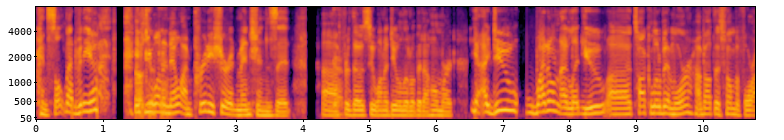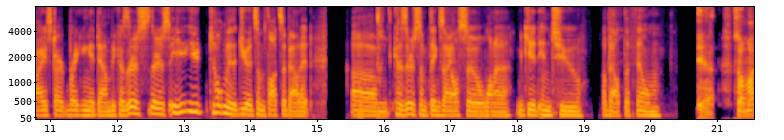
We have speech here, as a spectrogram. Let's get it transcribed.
consult that video if Okay, you want to okay. know. I'm pretty sure it mentions it. Uh, Yeah. For those who want to do a little bit of homework, yeah, I do. Why don't I let you uh, talk a little bit more about this film before I start breaking it down? Because there's there's you, you told me that you had some thoughts about it. Um, because there's some things I also want to get into about the film. Yeah. So my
